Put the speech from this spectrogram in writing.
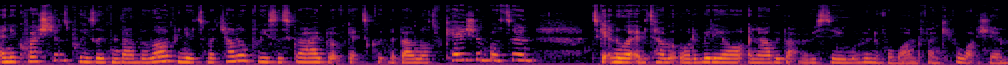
Any questions, please leave them down below. If you're new to my channel, please subscribe. Don't forget to click the bell notification button to get an alert every time I upload a video and I'll be back very soon with another one. Thank you for watching.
